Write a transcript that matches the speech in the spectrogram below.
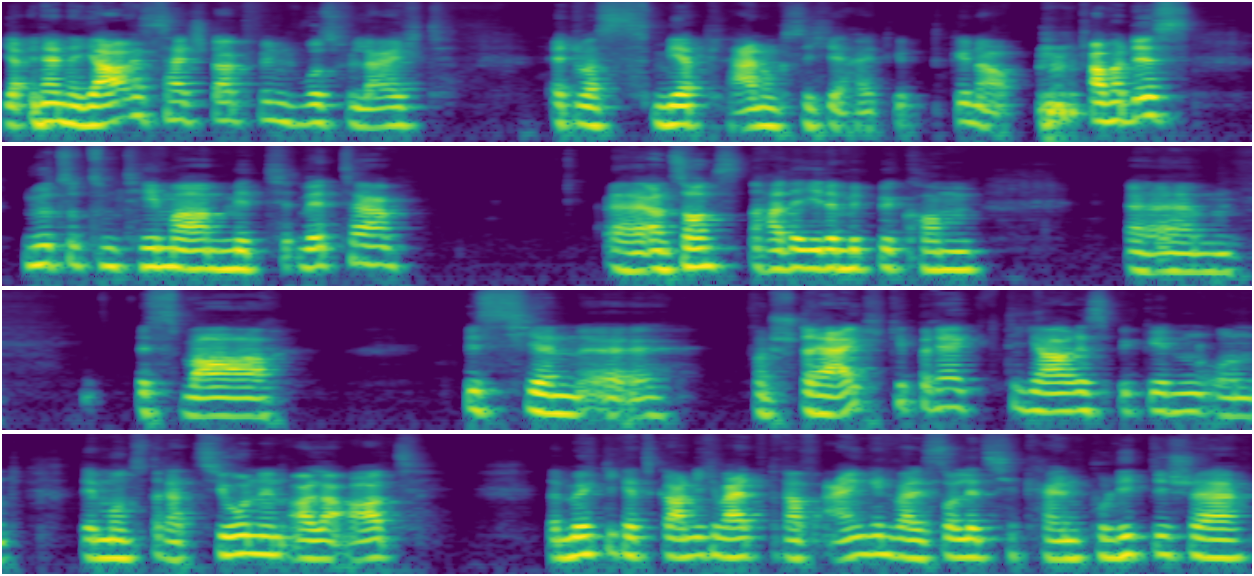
ja, in einer Jahreszeit stattfindet, wo es vielleicht etwas mehr Planungssicherheit gibt. Genau. Aber das nur so zum Thema mit Wetter. Äh, ansonsten hat ja jeder mitbekommen, ähm, es war ein bisschen äh, von Streik geprägt, Jahresbeginn und Demonstrationen aller Art da möchte ich jetzt gar nicht weiter drauf eingehen, weil es soll jetzt hier kein politischer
